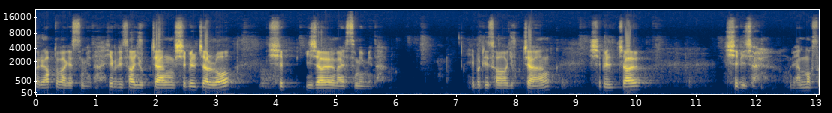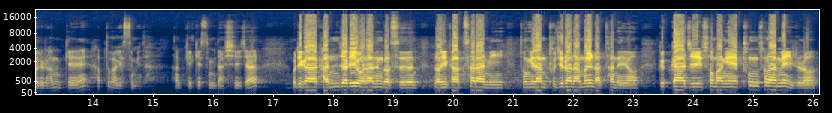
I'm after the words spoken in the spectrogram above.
소리를 합독하겠습니다. 히브리서 6장 11절로 12절 말씀입니다. 히브리서 6장 11절 12절 우리 한 목소리로 함께 합독하겠습니다. 함께 읽겠습니다. 시작. 우리가 간절히 원하는 것은 너희 각 사람이 동일한 부지런함을 나타내어 끝까지 소망의 풍성함에 이르러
